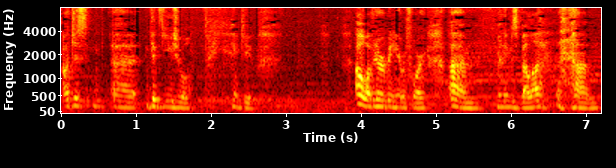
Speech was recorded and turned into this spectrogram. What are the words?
I'll just, uh, get the usual. Thank you. Oh, I've never been here before. Um, my name is Bella. Um,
